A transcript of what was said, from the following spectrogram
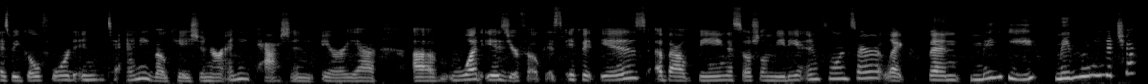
as we go forward into any vocation or any passion area of what is your focus. If it is about being a social media influencer, like then maybe maybe we need to check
